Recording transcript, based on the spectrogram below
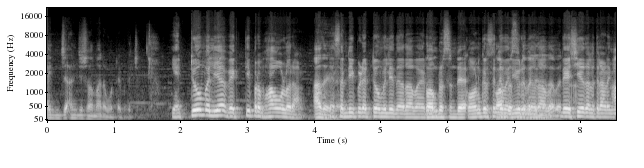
അഞ്ച് അഞ്ച് ശതമാനം വോട്ടേ പിടിച്ചു. ഏറ്റവും വലിയ വ്യക്തി പ്രഭാവമുള്ള ഒരാൾ. അതെ എസ് എൻ ഡി പിയുടെ ഏറ്റവും വലിയ നേതാവായിരുന്നു കോൺഗ്രസിന്റെ കോൺഗ്രസിന്റെ വലിയൊരു വലിയ നേതാവ്. ദേശീയ തലത്തിലാണെങ്കിൽ.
